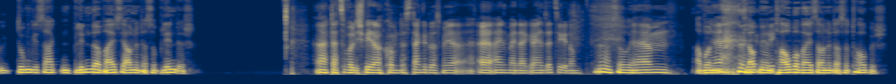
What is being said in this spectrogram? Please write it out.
dumm gesagt, ein Blinder weiß ja auch nicht, dass er blind ist. Ah, dazu wollte ich später noch kommen. Das danke, du hast mir äh, einen meiner geilen Sätze genommen. Ah, sorry. Ähm, Aber ein, glaub mir, ein Tauber weiß auch nicht, dass er taub ist.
